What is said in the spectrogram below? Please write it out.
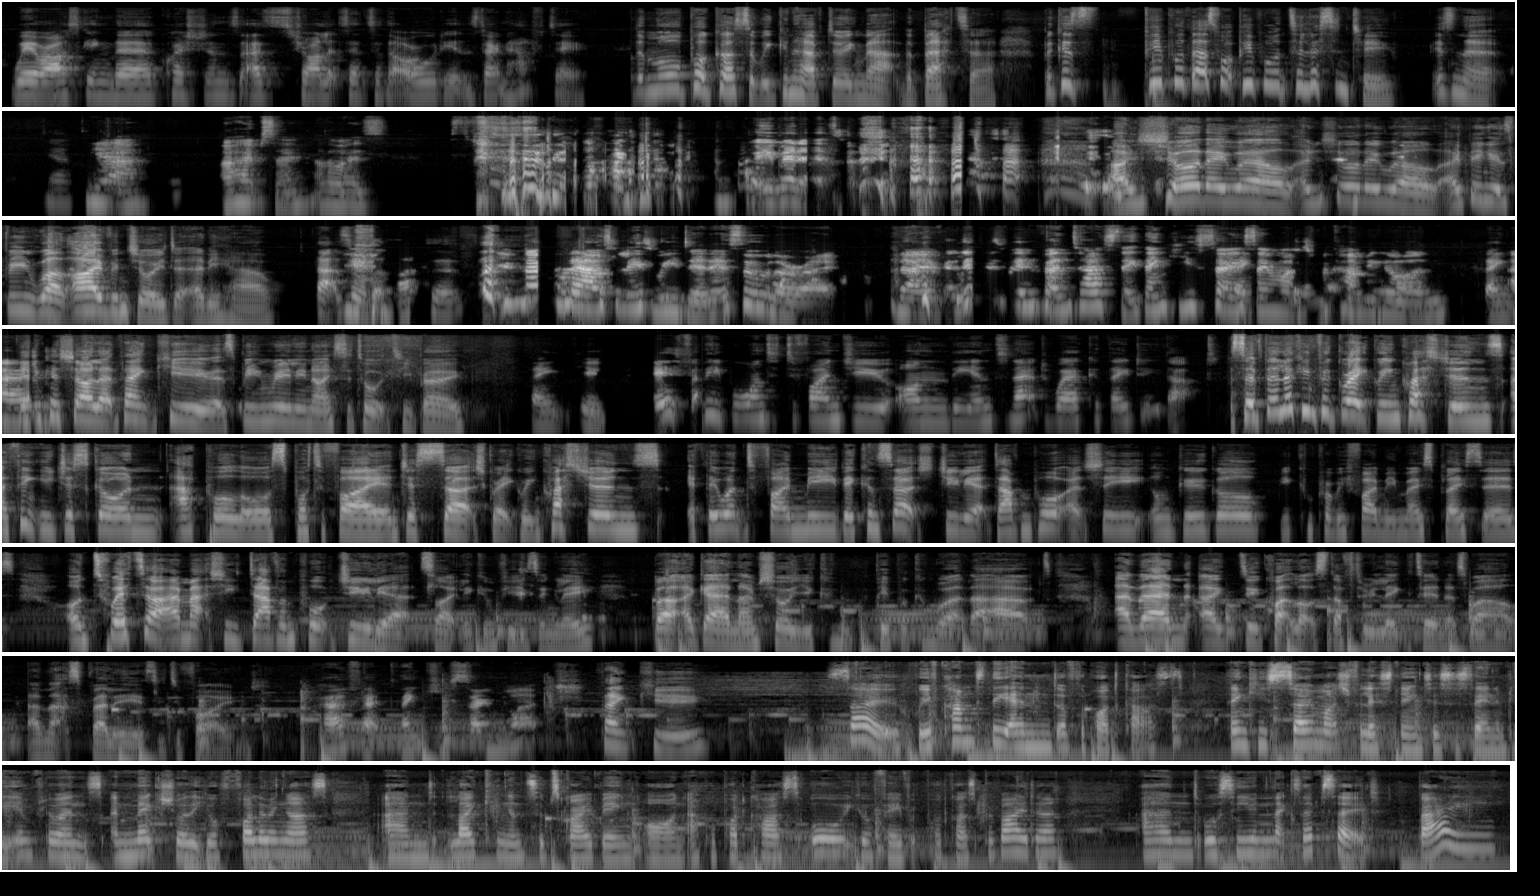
we're asking the questions, as Charlotte said, so that our audience don't have to. The more podcasts that we can have doing that, the better. Because people, that's what people want to listen to, isn't it? yeah, Yeah. I hope so. Otherwise, forty minutes. I'm sure they will. I'm sure they will. I think it's been, well, I've enjoyed it anyhow. That's all that matters. If no one else, at least we did. It's all all right. No, but this has been fantastic. Thank you so Thank so much so for coming on. Thank Um, you. Bianca, Charlotte, thank you. It's been really nice to talk to you both. Thank you. If people wanted to find you on the internet, where could they do that? So, if they're looking for Great Green Questions, I think you just go on Apple or Spotify and just search Great Green Questions. If they want to find me, they can search Juliet Davenport actually on Google. You can probably find me most places. On Twitter, I'm actually Davenport Juliet, slightly confusingly. But again, I'm sure you can people can work that out. And then I do quite a lot of stuff through LinkedIn as well, and that's fairly easy to find. Perfect. Thank you so much. Thank you. So, we've come to the end of the podcast. Thank you so much for listening to Sustainably Influence and make sure that you're following us and liking and subscribing on Apple Podcasts or your favourite podcast provider. And we'll see you in the next episode. Bye.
